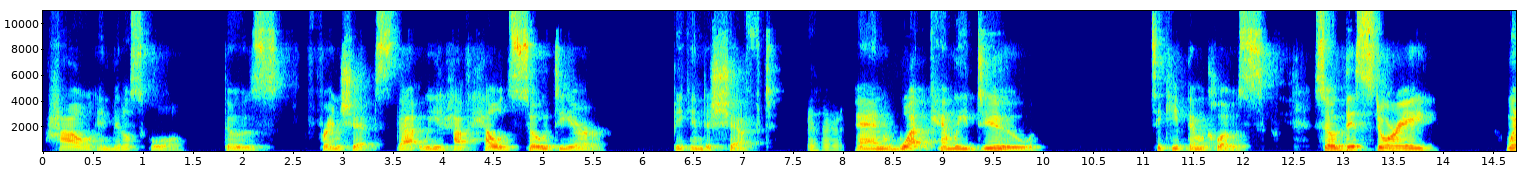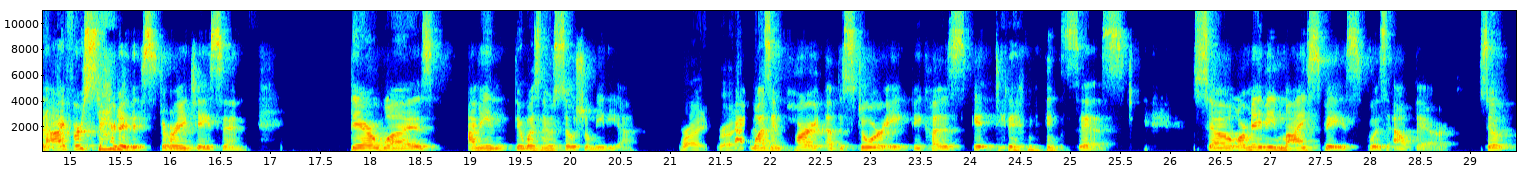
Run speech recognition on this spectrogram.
how in middle school those friendships that we have held so dear begin to shift. Mm-hmm. And what can we do to keep them close? So, this story, when I first started this story, Jason, there was, I mean, there was no social media. Right, right. That wasn't part of the story because it didn't exist. So, or maybe MySpace was out there. So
